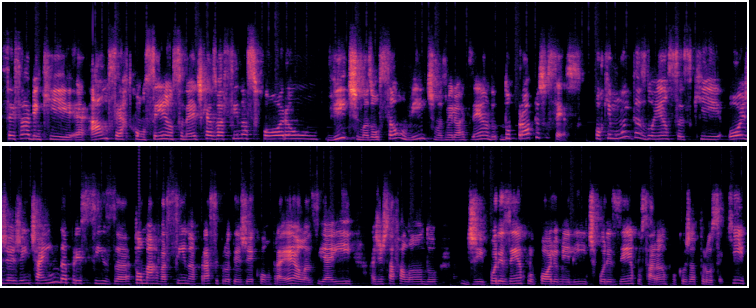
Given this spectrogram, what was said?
Vocês sabem que é, há um certo consenso né, de que as vacinas foram vítimas, ou são vítimas, melhor dizendo, do próprio sucesso. Porque muitas doenças que hoje a gente ainda precisa tomar vacina para se proteger contra elas, e aí a gente está falando de, por exemplo, poliomielite, por exemplo, sarampo, que eu já trouxe aqui,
